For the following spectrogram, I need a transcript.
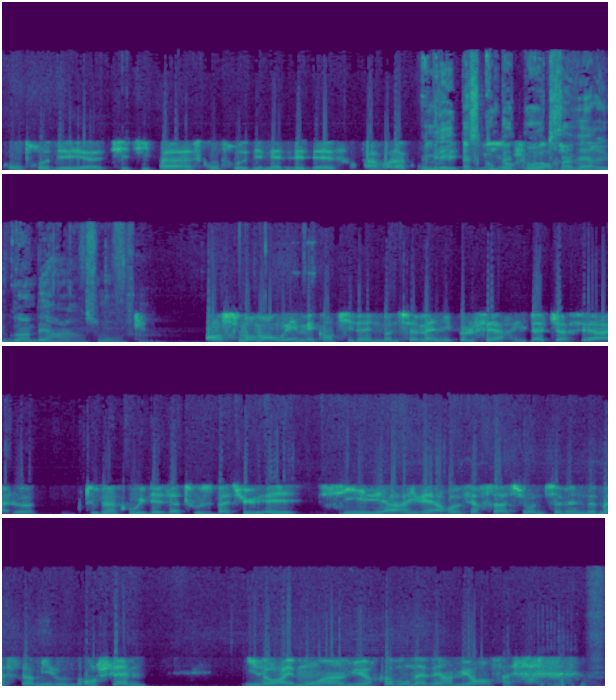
contre des Titi Pass, contre des Medvedev. Enfin voilà. Mais là, il passe complètement au travers, Hugo Rimbert là, en ce moment. En ce moment, oui, mais quand il a une bonne semaine, il peut le faire. Il a déjà fait à Halle. Tout d'un coup, il les a tous battus. Et s'il est arrivé à refaire ça sur une semaine de Master 1000 ou de Grand Chelem, il aurait moins un mur comme on avait un mur en face.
